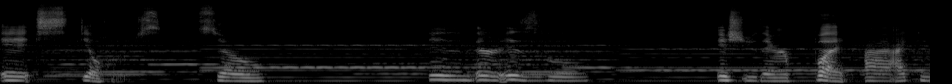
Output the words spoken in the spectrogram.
it still hurts. So and there is a little issue there, but I, I can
